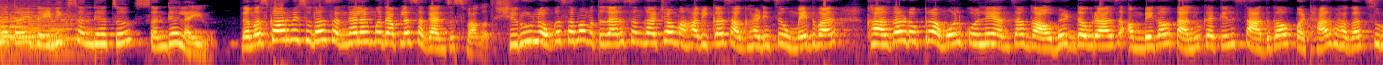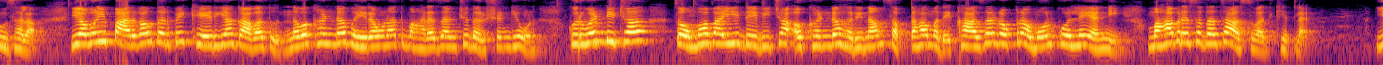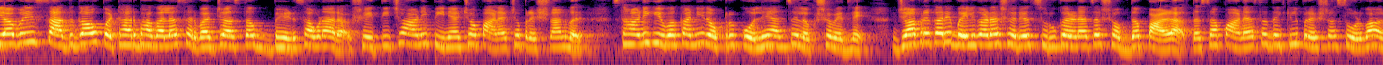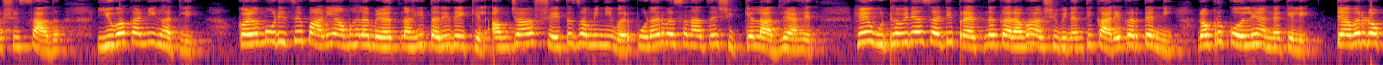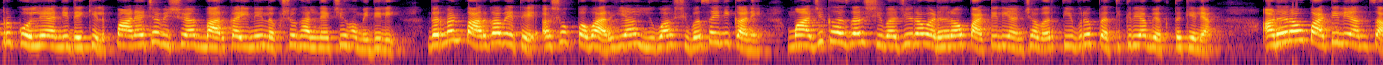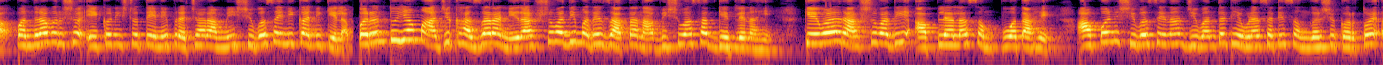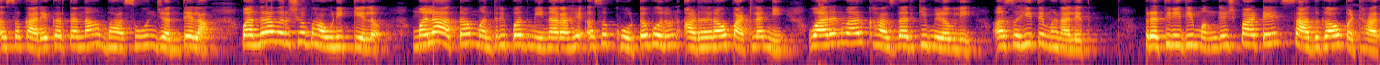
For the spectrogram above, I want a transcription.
दैनिक संध्याचं संध्या live नमस्कार मी सुद्धा संध्या मध्ये आपलं सगळ्यांचं स्वागत. शिरूर लोकसभा मतदारसंघाच्या महाविकास आघाडीचे उमेदवार खासदार डॉक्टर अमोल कोल्हे यांचा गावभेट दौरा आज आंबेगाव तालुक्यातील सातगाव पठार भागात सुरू झाला. यावेळी पारगाव तर्फे खेड या गावातून नवखंड भैरवनाथ महाराजांचे दर्शन घेऊन कुरवंडीच्या चौंभाबाई देवीच्या अखंड हरिनाम सप्ताहामध्ये खासदार डॉक्टर अमोल कोल्हे यांनी महाप्रसादाचा आस्वाद घेतलाय. यावेळी सातगाव पठार भागाला सर्वात जास्त भेडसावणारा शेतीच्या आणि पिण्याच्या पाण्याच्या प्रश्नांवर स्थानिक युवकांनी डॉक्टर कोल्हे यांचे लक्ष वेधले. ज्या प्रकारे बैलगाडा शर्यत सुरू करण्याचा शब्द पाळला तसा पाण्याचा देखील प्रश्न सोडवा अशी साध युवकांनी घातली. कळमोडीचे पाणी आम्हाला मिळत नाही तरी देखील आमच्या शेतजमिनीवर पुनर्वसनाचे शिक्के लादले आहेत. हे उठविण्यासाठी प्रयत्न करावा अशी विनंती कार्यकर्त्यांनी डॉक्टर कोल्हे यांना केली. त्यावर डॉक्टर कोल्हे यांनी देखील पाण्याच्या विषयात बारकाईने लक्ष घालण्याची हमी दिली. दरम्यान पारगाव येथे अशोक पवार या युवा शिवसैनिकाने माजी खासदार शिवाजीराव अढळराव पाटील यांच्यावर तीव्र प्रतिक्रिया व्यक्त केल्या. आढळराव पाटील यांचा पंधरा वर्ष एकनिष्ठतेने प्रचार आम्ही शिवसैनिकांनी केला. परंतु या माजी खासदारांनी राष्ट्रवादीमध्ये जाताना विश्वासात घेतले नाही. केवळ राष्ट्रवादी आपल्याला संपवत आहे. आपण शिवसेना जिवंत ठेवण्यासाठी संघर्ष करतोय असं कार्यकर्त्यांना भासवून जनतेला पंधरा वर्ष भावनिक केलं. मला आता मंत्रीपद मिळणार आहे असं खोटं बोलून आढळराव पाटलांनी वारंवार खासदारकी मिळवली असंही ते म्हणालेत. प्रतिनिधी मंगेश पाटे सातगाव पठार.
